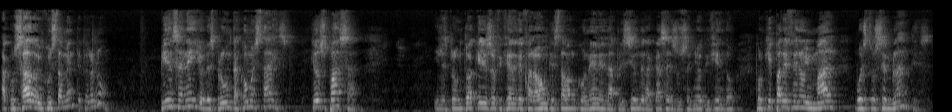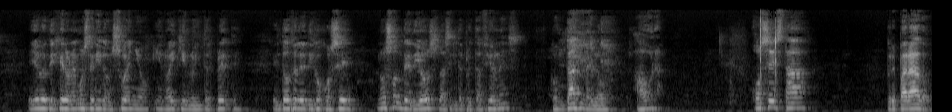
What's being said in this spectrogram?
acusado injustamente, pero no. Piensa en ello, les pregunta, ¿cómo estáis? ¿Qué os pasa? Y les preguntó a aquellos oficiales de Faraón que estaban con él en la prisión de la casa de su señor, diciendo, ¿por qué parecen hoy mal vuestros semblantes? Ellos les dijeron, hemos tenido un sueño y no hay quien lo interprete. Entonces les dijo José, ¿no son de Dios las interpretaciones? Contádmelo ahora. José está preparado.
